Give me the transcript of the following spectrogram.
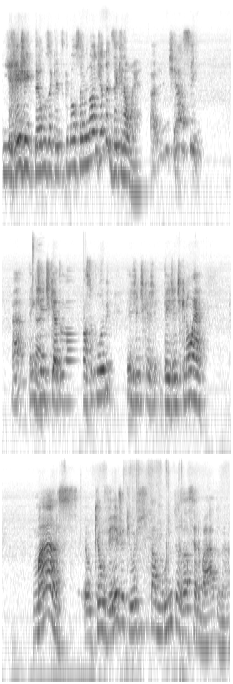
e rejeitamos aqueles que não são, e não adianta dizer que não é. A gente é assim. Tá? Tem é. gente que é do nosso clube, tem gente que, tem gente que não é. Mas o que eu vejo é que hoje isso está muito exacerbado, né?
